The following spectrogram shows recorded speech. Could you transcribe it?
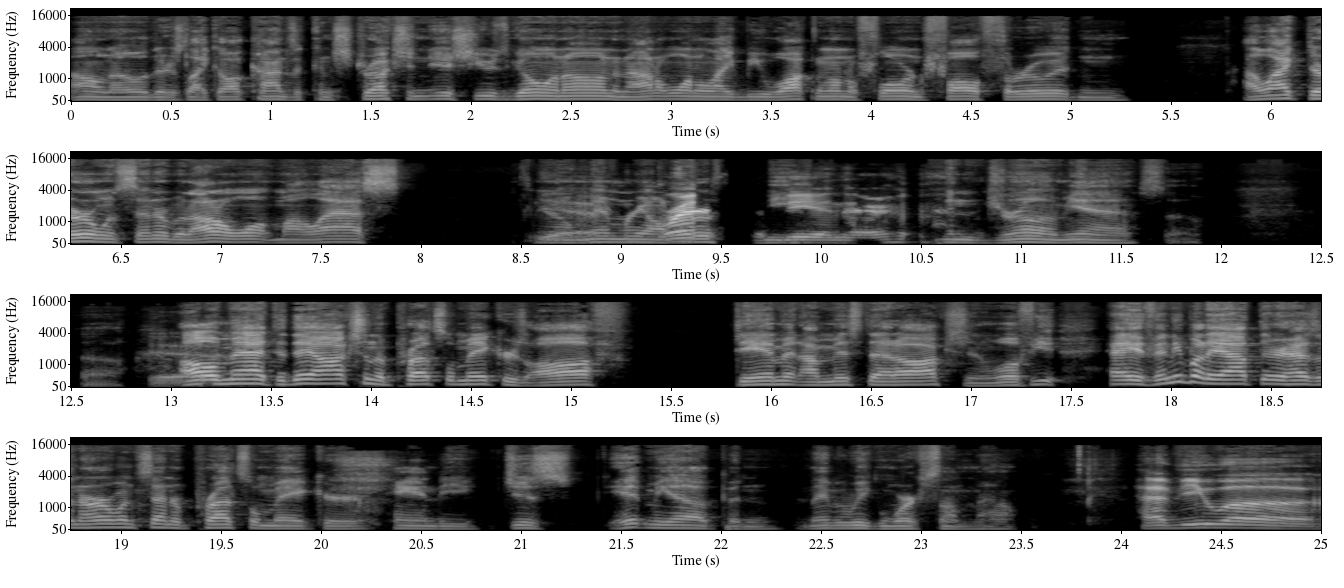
I don't know. There's like all kinds of construction issues going on, and I don't want to like be walking on the floor and fall through it. And I like the Erwin Center, but I don't want my last you yeah. know memory on Brett earth to be, be, in there in the drum. Yeah. So. Uh, yeah. Oh, Matt, did they auction the pretzel makers off? Damn it, I missed that auction. Well, if you hey, if anybody out there has an Erwin Center pretzel maker handy, just hit me up and maybe we can work something out. Have you uh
